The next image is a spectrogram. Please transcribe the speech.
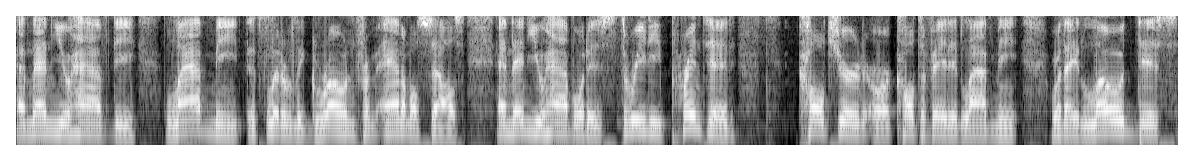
And then you have the lab meat that's literally grown from animal cells. And then you have what is 3D printed, cultured, or cultivated lab meat, where they load this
